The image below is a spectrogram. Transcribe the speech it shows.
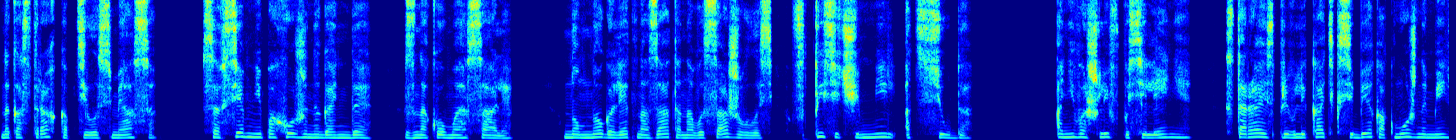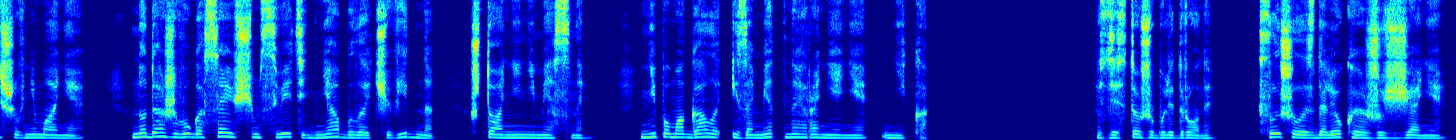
на кострах коптилось мясо. Совсем не похоже на ганьде, знакомый Асале. Но много лет назад она высаживалась в тысячи миль отсюда. Они вошли в поселение, стараясь привлекать к себе как можно меньше внимания. Но даже в угасающем свете дня было очевидно, что они не местные. Не помогало и заметное ранение Ника. Здесь тоже были дроны. Слышалось далекое жужжание.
